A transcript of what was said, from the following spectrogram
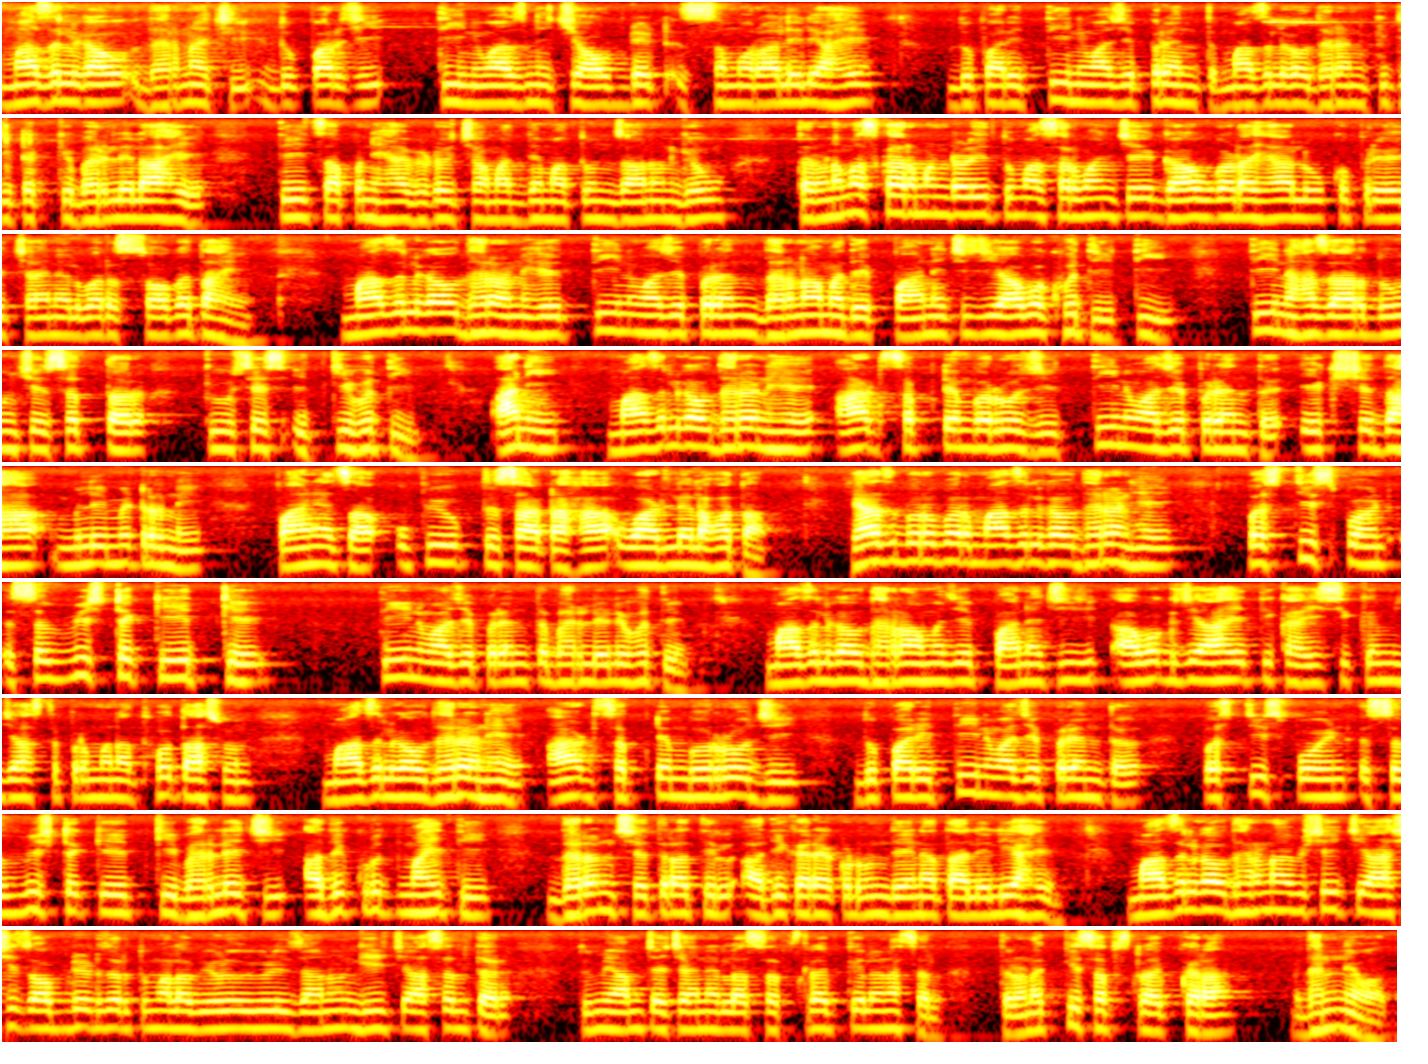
माजलगाव धरणाची दुपारची तीन वाजण्याची अपडेट समोर आलेली आहे. दुपारी तीन वाजेपर्यंत माजलगाव धरण किती टक्के भरलेलं आहे तेच आपण ह्या व्हिडिओच्या माध्यमातून जाणून घेऊ. तर नमस्कार मंडळी तुम्हा सर्वांचे गावगाडा ह्या लोकप्रिय चॅनलवर स्वागत आहे. माजलगाव धरण हे तीन वाजेपर्यंत धरणामध्ये पाण्याची जी आवक होती ती तीन हजार दोनशे सत्तर क्युसेस इतकी होती. आणि माजलगाव धरण हे आठ सप्टेंबर रोजी तीन वाजेपर्यंत एकशे दहा मिलीमीटरने पाण्याचा उपयुक्त साठा हा वाढलेला होता. ह्याचबरोबर माजलगाव धरण हे पस्तीस पॉईंट सव्वीस टक्के इतके तीन वाजेपर्यंत भरलेले होते. माजलगाव धरणामध्ये म्हणजे पाण्याची आवक जी आहे ती काहीशी कमी जास्त प्रमाणात होत असून माजलगाव धरण हे आठ सप्टेंबर रोजी दुपारी तीन वाजेपर्यंत पस्तीस पॉईंट सव्वीस टक्के इतकी भरल्याची अधिकृत माहिती धरण क्षेत्रातील अधिकाऱ्याकडून देण्यात आलेली आहे. माजलगाव धरणाविषयीची अशीच अपडेट जर तुम्हाला वेळोवेळी जाणून घ्यायची असेल तर तुम्ही आमच्या चॅनलला सबस्क्राईब केलं नसेल तर नक्की सबस्क्राईब करा. धन्यवाद.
